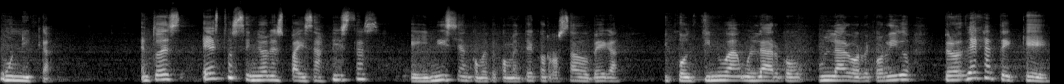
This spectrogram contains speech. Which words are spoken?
única. Entonces, estos señores paisajistas que inician, como te comenté, con Rosado Vega y continúan un largo, un largo recorrido, pero déjate que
